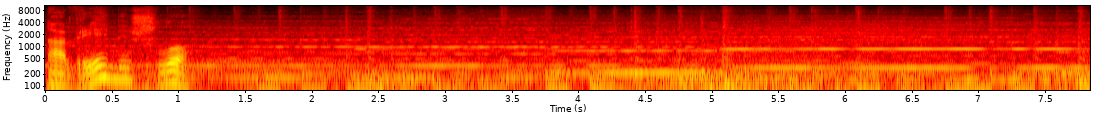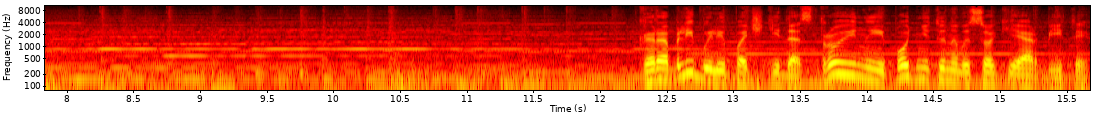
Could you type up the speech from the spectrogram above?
А время шло. Корабли были почти достроены и подняты на высокие орбиты.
